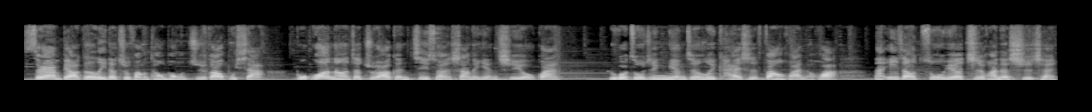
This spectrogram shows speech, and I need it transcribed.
虽然表格里的住房通膨居高不下，不过呢，这主要跟计算上的延迟有关。如果租金年增率开始放缓的话，那依照租约置换的时程，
